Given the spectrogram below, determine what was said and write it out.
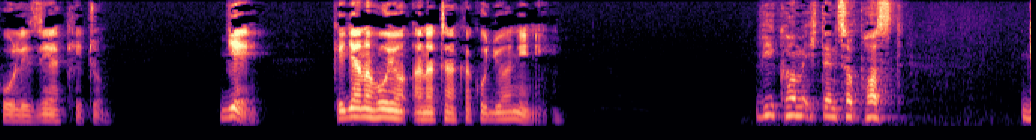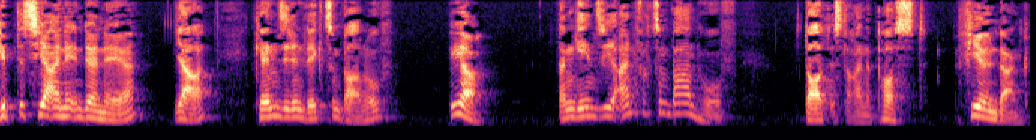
kuulizia kitu je kijana huyo anataka kujua nini Wie komme ich denn zur Post? Gibt es hier eine in der Nähe? Ja, kennen Sie den Weg zum Bahnhof? Ja, Dann gehen Sie einfach zum Bahnhof. Dort ist auch eine Post. vielen Dank.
